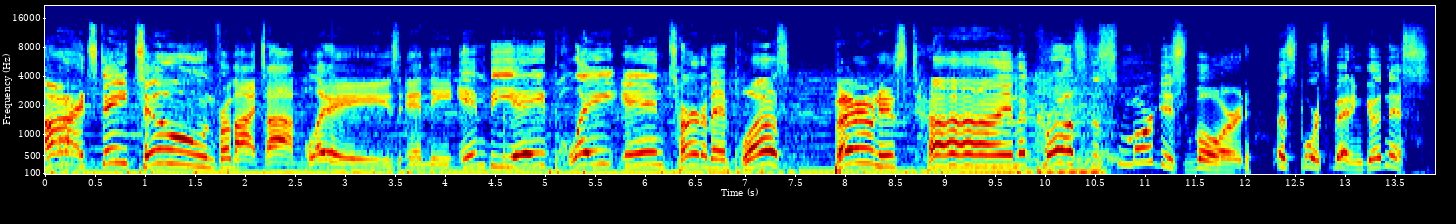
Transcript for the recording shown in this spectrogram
All right, stay tuned for my top plays in the NBA play in tournament, plus bonus time across the smorgasbord of sports betting goodness.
